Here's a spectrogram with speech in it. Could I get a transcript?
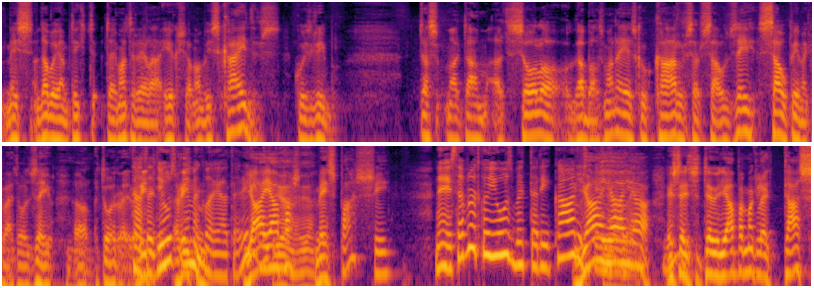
mēs dabūjām tikt tajā materiālā iekšā. Man bija skaidrs, ko es gribu tas tam solo gabals manējais, ko Kārlis ar savu zeju, savu piemeklēto zeju. Mm. Tātad jūs ritmu. piemeklējāt arī? Jā, jā, paši, jā, jā. mēs paši. Nē, es saprotu, ka jūs, bet arī Kārlis. Jā, jā, jā. Es teicu, tev ir jāpameklē tas,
